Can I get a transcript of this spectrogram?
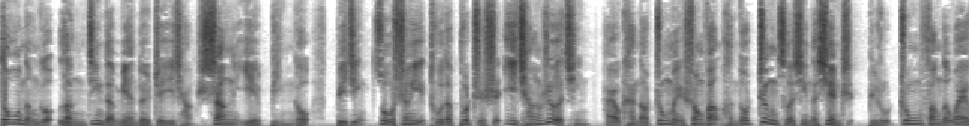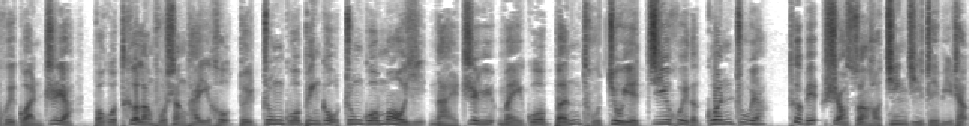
都能够冷静地面对这一场商业并购。毕竟，做生意图的不只是一腔热情，还要看到中美双方很多政策性的限制，比如中方的外汇管制呀，包括特朗普上台以后对中国并购、中国贸易乃至于美国本土就业机会的关注呀。特别是要算好经济这笔账，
